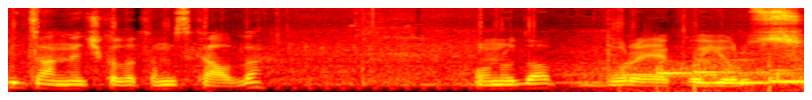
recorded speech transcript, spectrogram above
Bir tane çikolatamız kaldı. Onu da buraya koyuyoruz.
